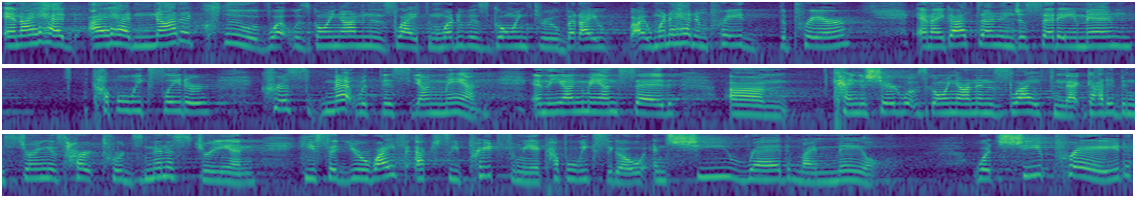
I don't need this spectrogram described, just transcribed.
And I had, I had not a clue of what was going on in his life and what he was going through, but I, I went ahead and prayed the prayer, and I got done and just said, Amen couple weeks later, Chris met with this young man, and the young man said, um, kind of shared what was going on in his life and that God had been stirring his heart towards ministry. And he said, Your wife actually prayed for me a couple weeks ago, and she read my mail. What she prayed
